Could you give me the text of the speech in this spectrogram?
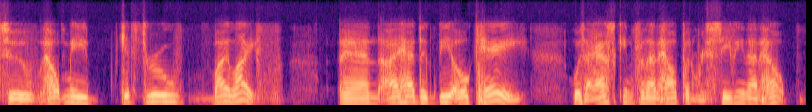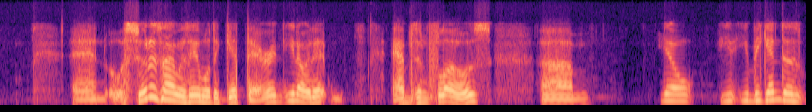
to help me get through my life, and I had to be okay with asking for that help and receiving that help. And as soon as I was able to get there, and you know, it ebbs and flows. Um, you know, you, you begin to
